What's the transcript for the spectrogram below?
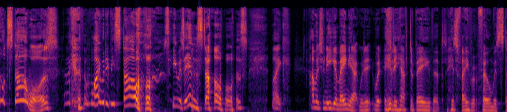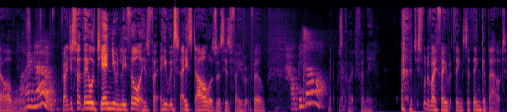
Not Star Wars. Why would it be Star Wars? he was in Star Wars. Like, how much of an egomaniac would it would he have to be that his favourite film is Star Wars? I know. But I just thought they all genuinely thought his he would say Star Wars was his favourite film. How bizarre. That was quite funny. just one of my favourite things to think about.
